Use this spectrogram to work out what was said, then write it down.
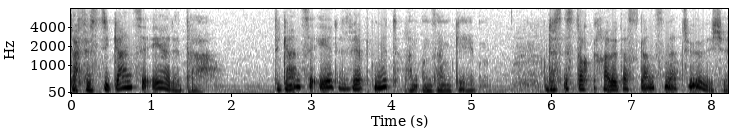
Dafür ist die ganze Erde da. Die ganze Erde wirkt mit an unserem Geben. Und das ist doch gerade das ganz Natürliche.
